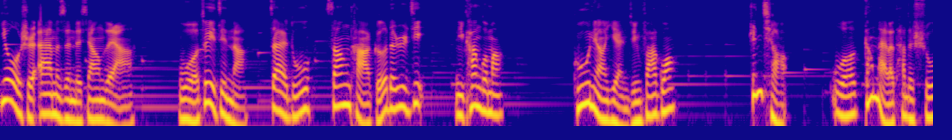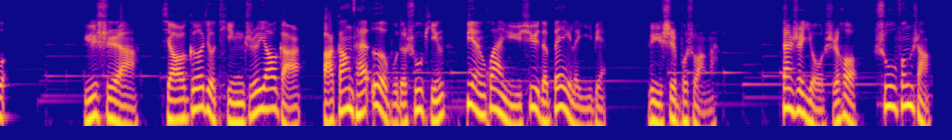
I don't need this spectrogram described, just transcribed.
又是 Amazon 的箱子呀，我最近呐在读桑塔格的日记。”你看过吗？姑娘眼睛发光，真巧，我刚买了他的书。于是啊，小哥就挺直腰杆，把刚才恶补的书评变换语序的背了一遍，屡试不爽啊。但是有时候书封上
